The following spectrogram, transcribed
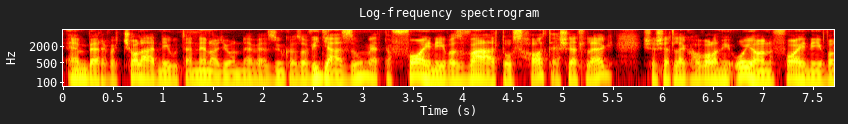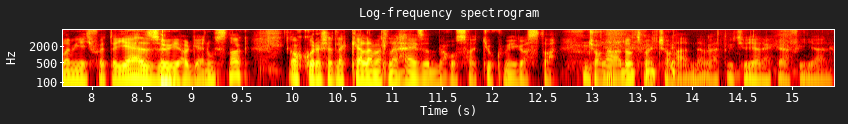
ember vagy családnév után ne nagyon nevezzünk, az a vigyázzunk, mert a fajnév az változhat esetleg, és esetleg ha valami olyan fajnév, valami egyfajta jelzője a genusznak, akkor esetleg kellemetlen helyzetbe hozhatjuk még azt a családot vagy családnevet, úgyhogy erre kell figyelni.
